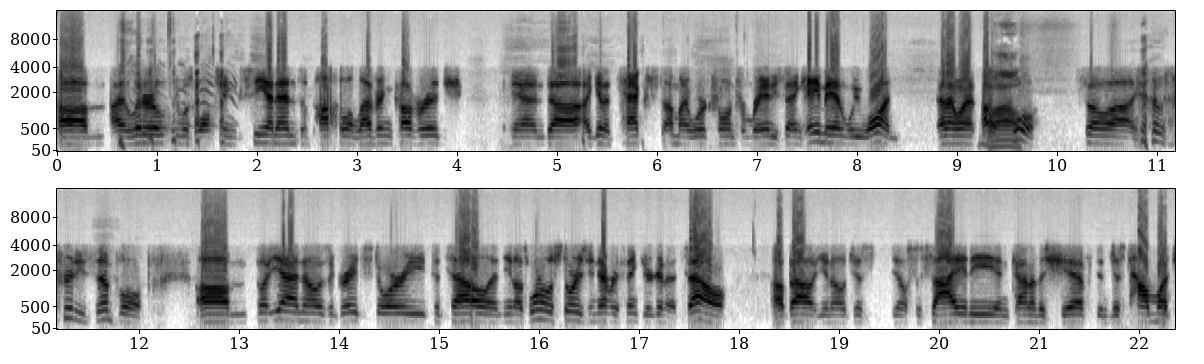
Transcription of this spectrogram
Um, I literally was watching CNN's Apollo 11 coverage, and uh, I get a text on my work phone from Randy saying, "Hey, man, we won," and I went, "Oh, Wow. cool." So uh, it was pretty simple. Um, but yeah, no, it was a great story to tell, and you know, it's one of those stories you never think you're going to tell about, you know, just you know, society and kind of the shift, and just how much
